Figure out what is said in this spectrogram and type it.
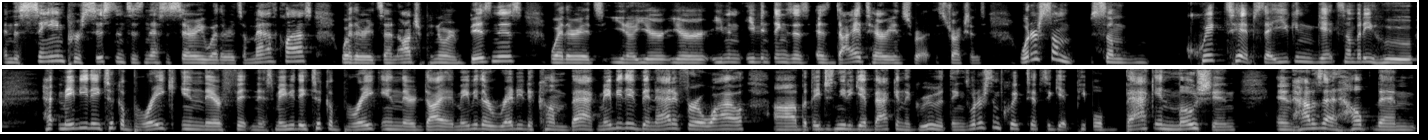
And the same persistence is necessary whether it's a math class, whether it's an entrepreneur in business, whether it's you know your your even even things as as dietary instru- instructions what are some some quick tips that you can get somebody who ha- maybe they took a break in their fitness maybe they took a break in their diet maybe they're ready to come back maybe they've been at it for a while uh, but they just need to get back in the groove of things. What are some quick tips to get people back in motion and how does that help them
